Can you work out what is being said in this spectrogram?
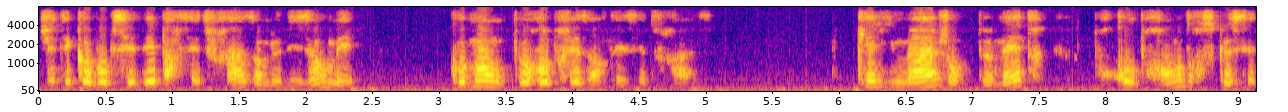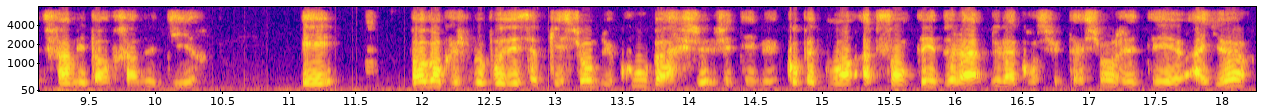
J'étais comme obsédé par cette phrase en me disant mais comment on peut représenter cette phrase? Quelle image on peut mettre pour comprendre ce que cette femme est en train de dire? Et pendant que je me posais cette question, du coup, bah, j'étais complètement absenté de la, de la consultation, j'étais ailleurs,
